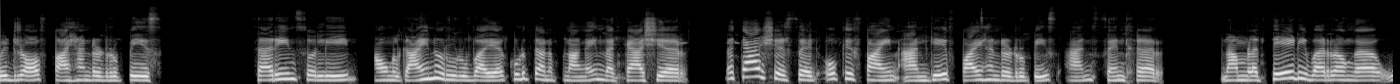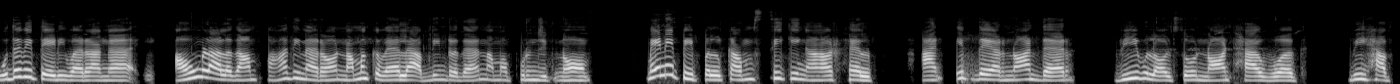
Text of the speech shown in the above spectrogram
withdraw five hundred rupees சரின்னு சொல்லி அவங்களுக்கு ஐநூறு ரூபாயை கொடுத்து அனுப்புனாங்க இந்த cashier The cashier said okay fine and gave five hundred rupees and sent her நம்மளை தேடி வர்றவங்க உதவி தேடி வர்றாங்க அவங்களால தான் பாதி நேரம் நமக்கு வேலை அப்படின்றத நம்ம புரிஞ்சுக்கணும். Many people come seeking our help and if they are not there we will also not have work we have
